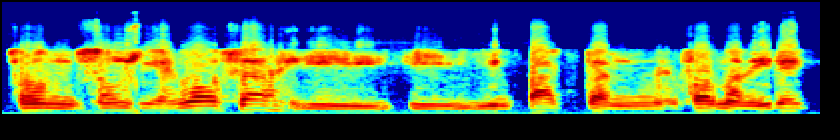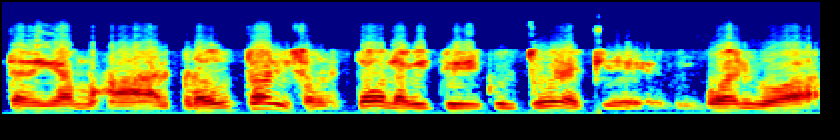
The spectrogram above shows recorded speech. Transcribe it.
son, son riesgosas y, y, impactan en forma directa, digamos, al productor y sobre todo la viticultura, que vuelvo a,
